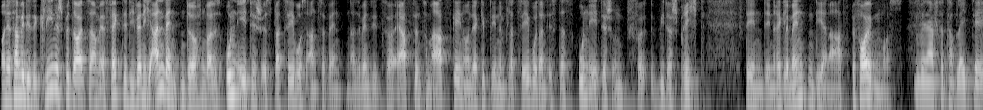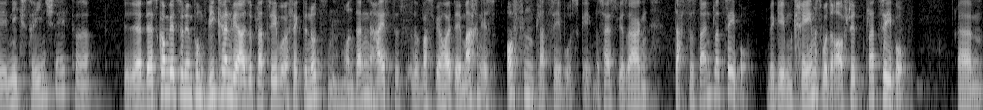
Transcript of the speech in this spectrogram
Und jetzt haben wir diese klinisch bedeutsamen Effekte, die wir nicht anwenden dürfen, weil es unethisch ist, Placebos anzuwenden. Also wenn Sie zur Ärztin, zum Arzt gehen und er gibt Ihnen ein Placebo, dann ist das unethisch und widerspricht den, den Reglementen, die ein Arzt befolgen muss. Und wenn auf der Tablette nichts drinsteht? Oder? Das kommen wir zu dem Punkt, wie können wir also Placebo-Effekte nutzen? Mhm. Und dann heißt es, was wir heute machen, ist offen Placebos geben. Das heißt, wir sagen, das ist ein Placebo. Wir geben Cremes, wo drauf steht Placebo. Ähm,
